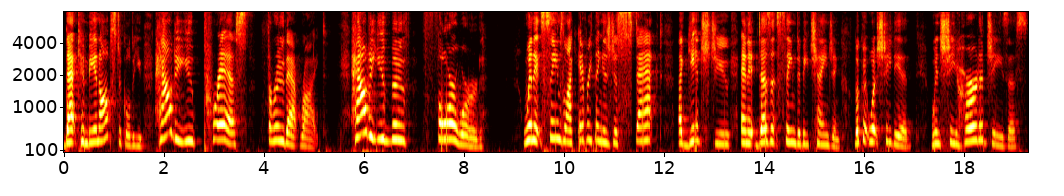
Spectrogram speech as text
That can be an obstacle to you. How do you press through that right? How do you move forward when it seems like everything is just stacked against you and it doesn't seem to be changing. Look at what she did. When she heard of Jesus,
